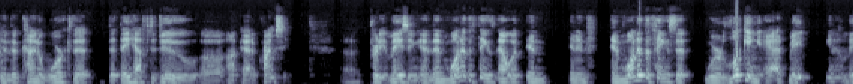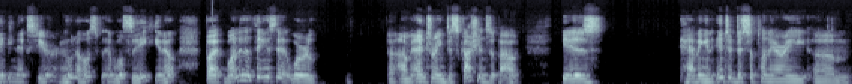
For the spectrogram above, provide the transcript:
in the kind of work that that they have to do uh, at a crime scene. Uh, pretty amazing. And then one of the things now, in in and one of the things that we're looking at, maybe you know, maybe next year, who knows? We'll see. You know, but one of the things that we're I'm entering discussions about is having an interdisciplinary um,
